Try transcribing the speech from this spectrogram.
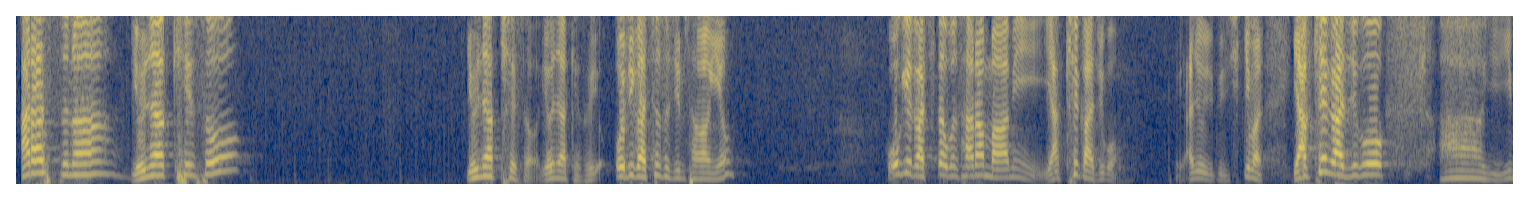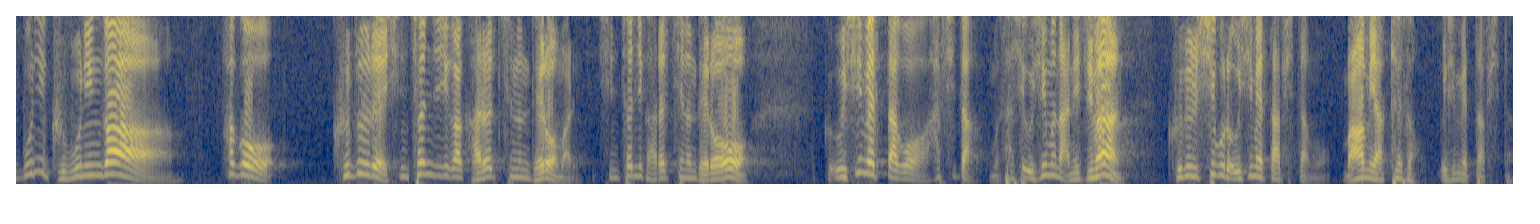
알았으나 연약해서 연약해서 연약해서 어디 갇혀서 지금 상황이요? 옥에 갇히다 보면 사람 마음이 약해가지고 아주 쉽게 말 약해가지고 아 이분이 그분인가 하고 그들의 신천지가 가르치는 대로 말이에요. 신천지 가르치는 대로 그 의심했다고 합시다. 뭐 사실 의심은 아니지만 그들 식으로 의심했다 합시다. 뭐 마음이 약해서 의심했다 합시다.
